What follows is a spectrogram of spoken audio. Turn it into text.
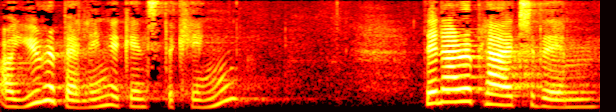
Are you rebelling against the king? Then I replied to them,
